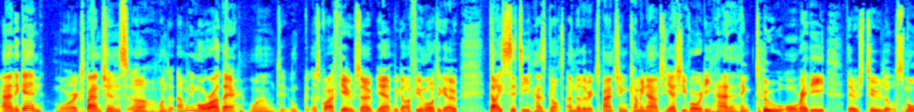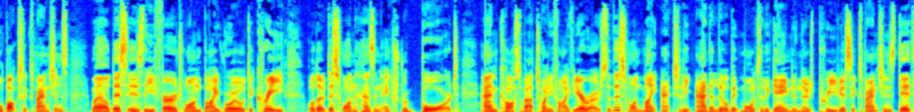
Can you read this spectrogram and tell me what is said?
And again, more expansions. Oh, wonder how many more are there? One, two. Oh, there's quite a few. So yeah, we got a few more to go. Dice City has got another expansion coming out. Yes, you've already had, I think, two already. Those two little small box expansions. Well, this is the third one by Royal Decree. Although this one has an extra board and costs about 25 euros. So this one might actually add a little bit more to the game than those previous expansions did.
